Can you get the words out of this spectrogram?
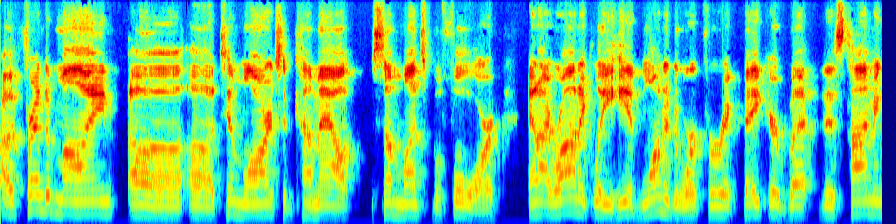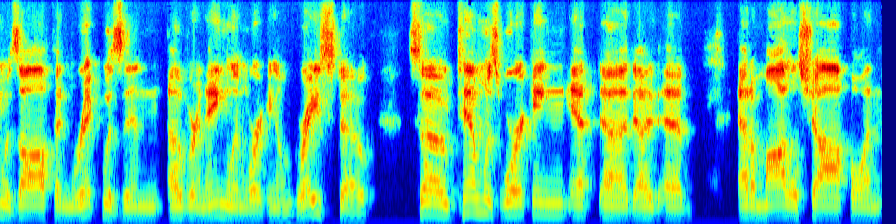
a, a, friend of mine, uh, uh, Tim Lawrence, had come out some months before, and ironically, he had wanted to work for Rick Baker, but this timing was off, and Rick was in over in England working on Greystoke. So Tim was working at uh, uh, uh, at a model shop on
